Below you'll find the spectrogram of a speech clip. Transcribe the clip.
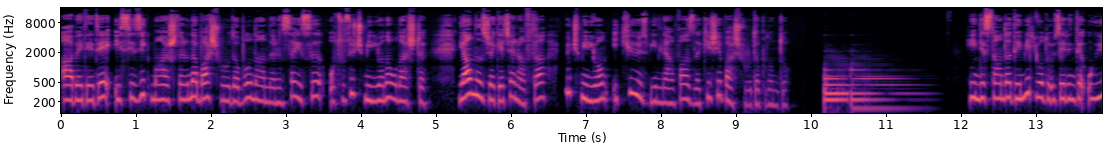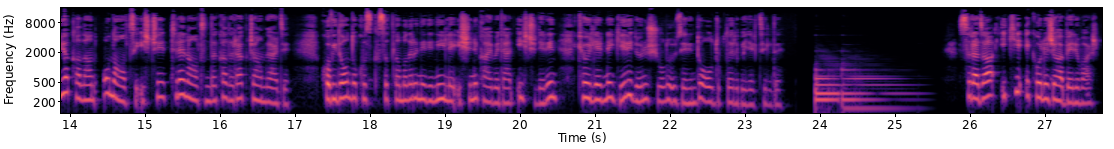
ABD'de işsizlik maaşlarına başvuruda bulunanların sayısı 33 milyona ulaştı. Yalnızca geçen hafta 3 milyon 200 binden fazla kişi başvuruda bulundu. Hindistan'da demir yolu üzerinde uyuyakalan 16 işçi tren altında kalarak can verdi. Covid-19 kısıtlamaları nedeniyle işini kaybeden işçilerin köylerine geri dönüş yolu üzerinde oldukları belirtildi. Sırada iki ekoloji haberi var.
